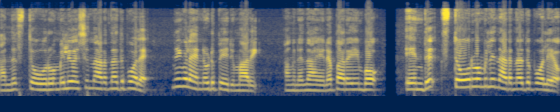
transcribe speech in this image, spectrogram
അന്ന് സ്റ്റോർ റൂമിൽ വെച്ച് നടന്നതുപോലെ നിങ്ങൾ എന്നോട് പെരുമാറി. അങ്ങനെ നയന പറയുമ്പോൾ എന്ത്? സ്റ്റോർ റൂമിൽ നടന്നതുപോലെയോ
